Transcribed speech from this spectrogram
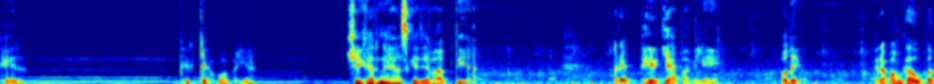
फिर? फिर क्या हुआ भैया? शेखर ने हंस के जवाब दिया अरे फिर क्या पगले? वो देख मेरा पंखा ऊपर,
